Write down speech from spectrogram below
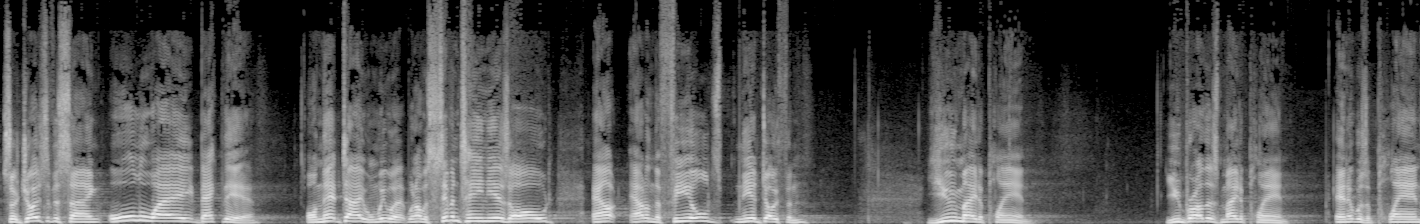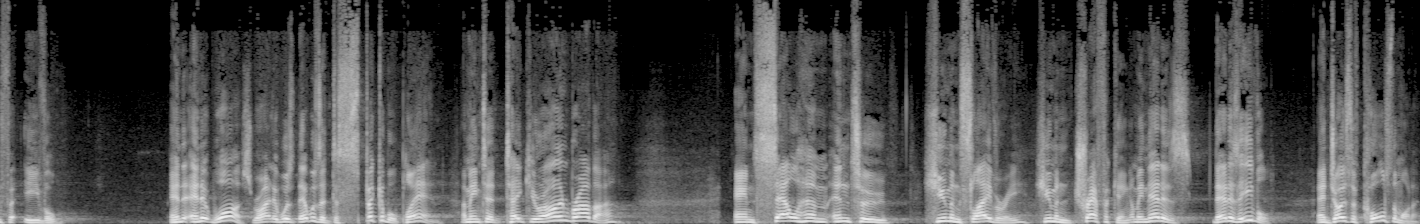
So Joseph is saying, all the way back there, on that day when, we were, when I was 17 years old, out, out in the fields near Dothan, you made a plan. You brothers made a plan, and it was a plan for evil. And, and it was, right? It was, that was a despicable plan. I mean, to take your own brother and sell him into human slavery, human trafficking, I mean, that is, that is evil. And Joseph calls them on it.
